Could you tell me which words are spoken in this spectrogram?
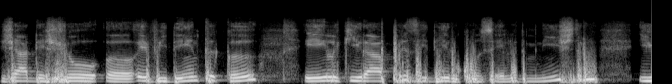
já deixou uh, evidente que ele que irá presidir o Conselho de Ministros e,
